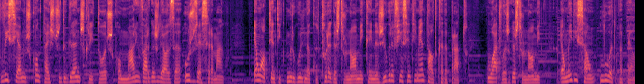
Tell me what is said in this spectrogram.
deliciamos com textos de grandes escritores como Mário Vargas Llosa ou José Saramago. É um autêntico mergulho na cultura gastronómica e na geografia sentimental de cada prato. O Atlas Gastronómico é uma edição Lua de Papel.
